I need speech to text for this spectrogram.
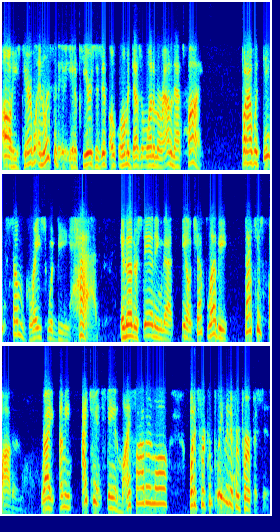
oh, he's terrible. And listen, it, it appears as if Oklahoma doesn't want him around, and that's fine. But I would think some grace would be had in understanding that, you know, Jeff Lebby, that's his father in law, right? I mean, I can't stand my father in law, but it's for completely different purposes,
